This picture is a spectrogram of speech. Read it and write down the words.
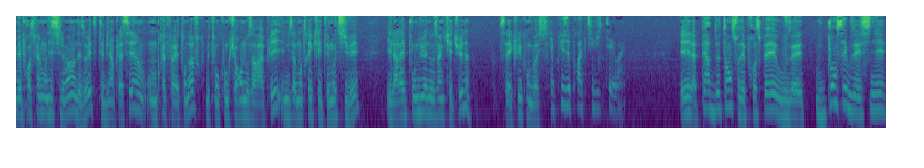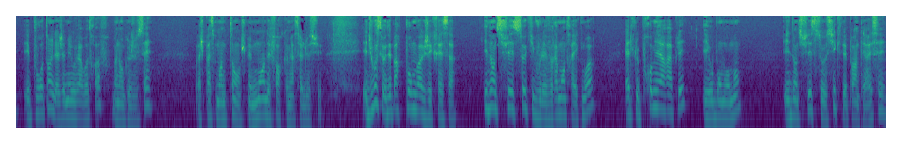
Mes prospects m'ont dit Sylvain, désolé, tu étais bien placé, hein, on préférait ton offre, mais ton concurrent nous a rappelé, il nous a montré qu'il était motivé, il a répondu à nos inquiétudes, c'est avec lui qu'on bosse. Il y a plus de proactivité, ouais. Et la perte de temps sur des prospects où vous, avez, vous pensez que vous avez signé et pour autant il n'a jamais ouvert votre offre, maintenant que je sais, bah, je passe moins de temps, je mets moins d'efforts commerciaux dessus. Et du coup, c'est au départ pour moi que j'ai créé ça. Identifier ceux qui voulaient vraiment travailler avec moi, être le premier à rappeler et au bon moment, identifier ceux aussi qui n'étaient pas intéressés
